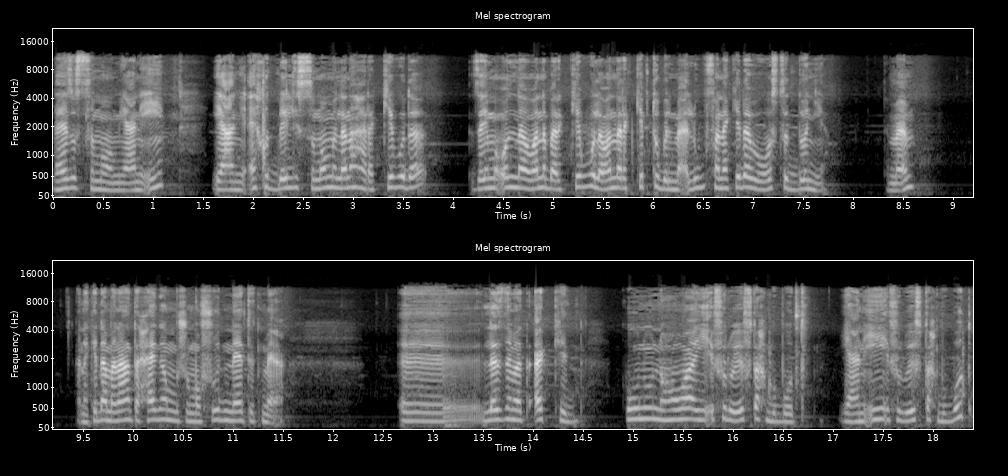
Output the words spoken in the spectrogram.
لهذا الصمام. يعني إيه؟ يعني اخد بالي الصمام اللي أنا هركبه ده زي ما قلنا وأنا بركبه لو أنا ركبته بالمقلوب فانا كده بوظت الدنيا. تمام؟ أنا كده منعت حاجة مش المفروض إنها تتمنع. آه لازم اتاكد كونه ان هو يقفل ويفتح ببطء. يعني إيه يقفل ويفتح ببطء؟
